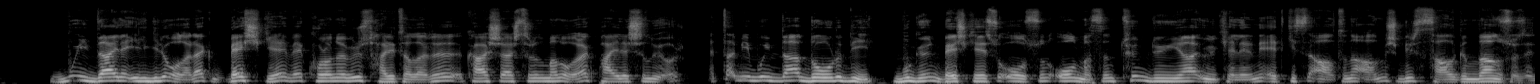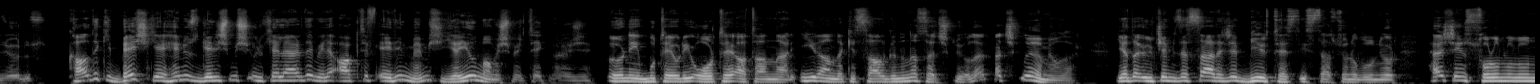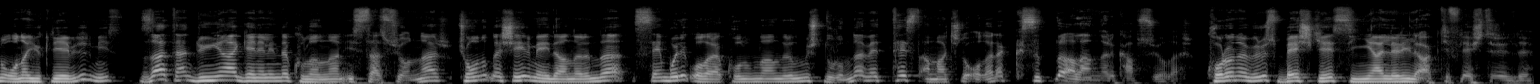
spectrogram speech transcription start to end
Bu iddia ile ilgili olarak 5G ve koronavirüs haritaları karşılaştırılmalı olarak paylaşılıyor. E, tabii bu iddia doğru değil. Bugün 5G'si olsun olmasın tüm dünya ülkelerini etkisi altına almış bir salgından söz ediyoruz. Kaldı ki 5G henüz gelişmiş ülkelerde bile aktif edilmemiş, yayılmamış bir teknoloji. Örneğin bu teoriyi ortaya atanlar İran'daki salgını nasıl açıklıyorlar? Açıklayamıyorlar. Ya da ülkemizde sadece bir test istasyonu bulunuyor. Her şeyin sorumluluğunu ona yükleyebilir miyiz? Zaten dünya genelinde kullanılan istasyonlar çoğunlukla şehir meydanlarında sembolik olarak konumlandırılmış durumda ve test amaçlı olarak kısıtlı alanları kapsıyorlar. Koronavirüs 5G sinyalleriyle aktifleştirildi.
